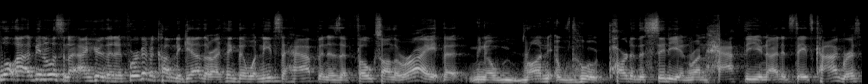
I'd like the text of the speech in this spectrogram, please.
Well, I mean, listen, I hear that if we're going to come together, I think that what needs to happen is that folks on the right that, you know, run, who are part of the city and run half the United States Congress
